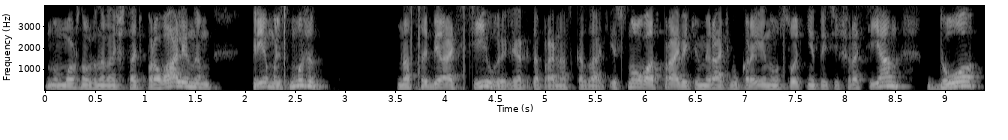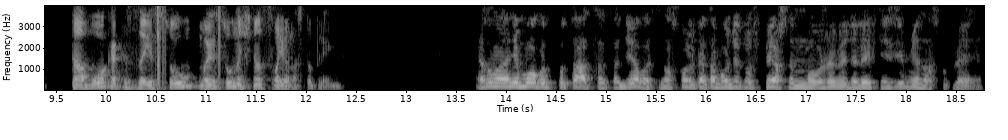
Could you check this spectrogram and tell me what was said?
ну, можно уже, наверное, считать проваленным. Кремль сможет насобирать силы, или как это правильно сказать, и снова отправить умирать в Украину сотни тысяч россиян до того, как ЗСУ, ВСУ начнет свое наступление? Я думаю, они могут пытаться это делать. Насколько это будет успешным, мы уже видели их зимнее наступление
